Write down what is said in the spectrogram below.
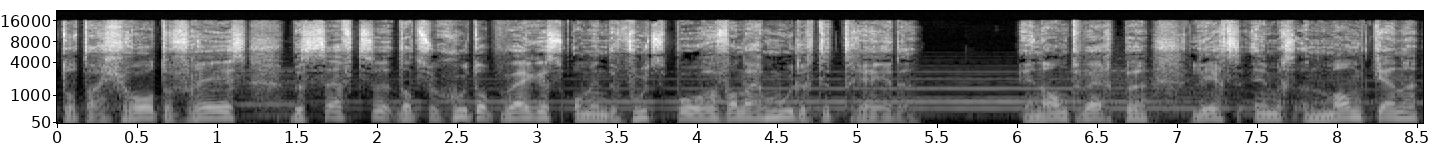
Tot haar grote vrees beseft ze dat ze goed op weg is om in de voetsporen van haar moeder te treden. In Antwerpen leert ze immers een man kennen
